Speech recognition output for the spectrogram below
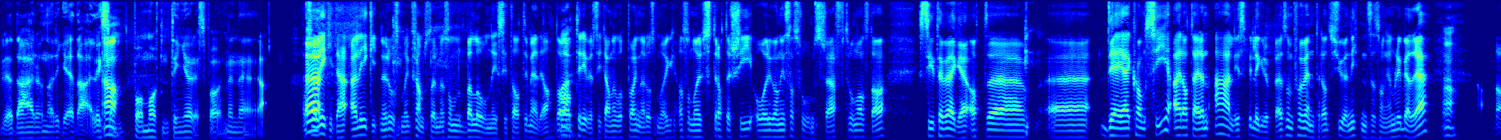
vi er Der og Norge er der, liksom. På måten ting gjøres på. Men eh, ja. Og så Eh. liker ikke jeg, jeg liker ikke når Rosenborg framstår med sånn baloney-sitat i media. Da Nei. trives ikke jeg noe godt på vegne av Rosenborg. Altså Når strategi- og organisasjonssjef Trond Alstad sier til VG at uh, uh, det jeg kan si, er at det er en ærlig spillergruppe som forventer at 2019-sesongen blir bedre. Ja. Da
